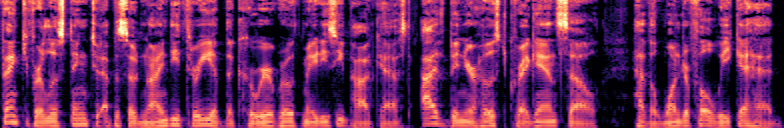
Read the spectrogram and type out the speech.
Thank you for listening to episode 93 of the Career Growth Made Easy podcast. I've been your host, Craig Ancel. Have a wonderful week ahead.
